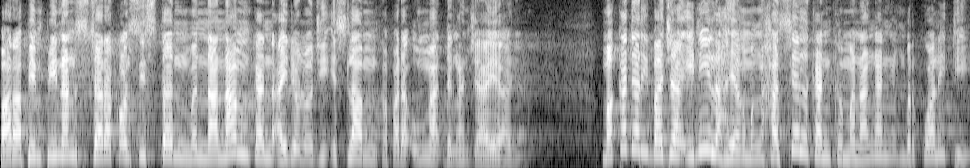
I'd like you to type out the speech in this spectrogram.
para pimpinan secara konsisten menanamkan ideologi Islam kepada umat dengan jayanya. Maka dari baja inilah yang menghasilkan kemenangan yang berkualiti.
